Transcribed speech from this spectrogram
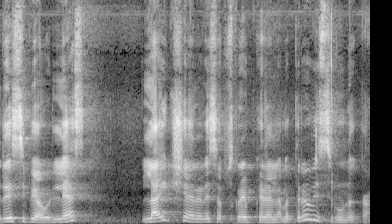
रेसिपी आवडल्यास लाईक शेअर आणि सबस्क्राईब करायला मात्र विसरू नका.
